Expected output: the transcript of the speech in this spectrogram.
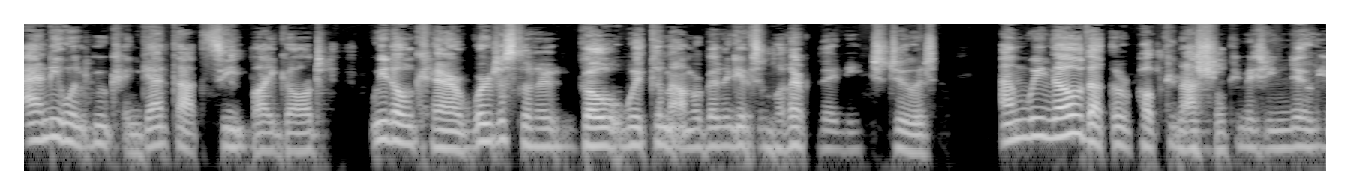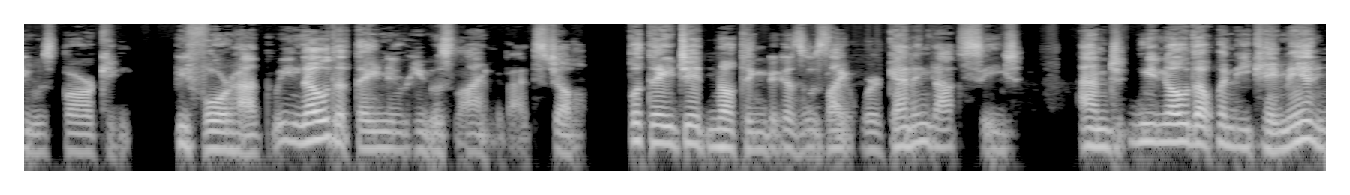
anyone who can get that seat, by God, we don't care. We're just going to go with them and we're going to give them whatever they need to do it. And we know that the Republican National Committee knew he was barking beforehand. We know that they knew he was lying about stuff, but they did nothing because it was like, we're getting that seat. And we know that when he came in,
